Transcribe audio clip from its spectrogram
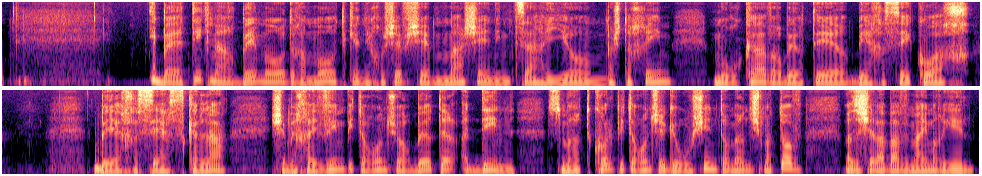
היא בעייתית מהרבה מאוד רמות, כי אני חושב שמה שנמצא היום בשטחים מורכב הרבה יותר ביחסי כוח, ביחסי השכלה. שמחייבים פתרון שהוא הרבה יותר עדין. זאת אומרת, כל פתרון של גירושין, אתה אומר, נשמע טוב, ואז השאלה הבאה, ומה עם אריאל?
